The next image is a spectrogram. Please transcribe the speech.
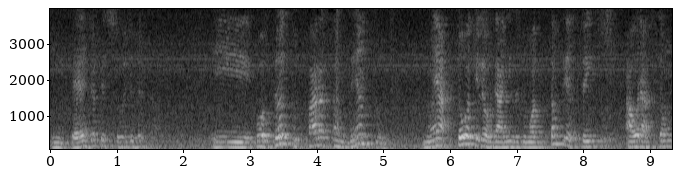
que impede a pessoa de rezar. E, portanto, para São Bento, Não é à toa que ele organiza de um modo tão perfeito a oração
